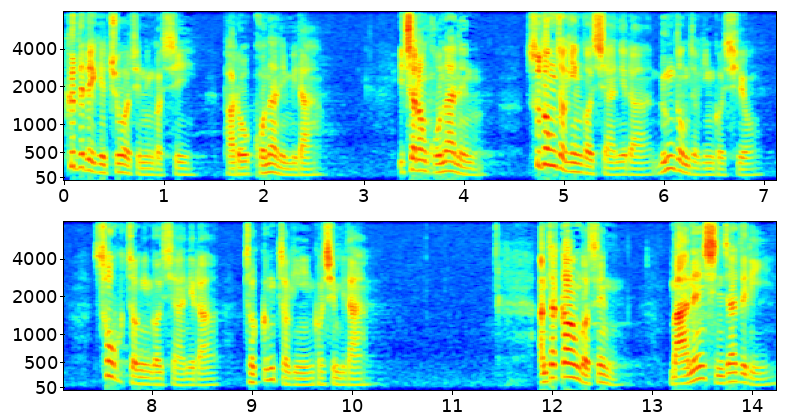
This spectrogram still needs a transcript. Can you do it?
그들에게 주어지는 것이 바로 고난입니다. 이처럼 고난은 수동적인 것이 아니라 능동적인 것이요. 소극적인 것이 아니라 적극적인 것입니다. 안타까운 것은 많은 신자들이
